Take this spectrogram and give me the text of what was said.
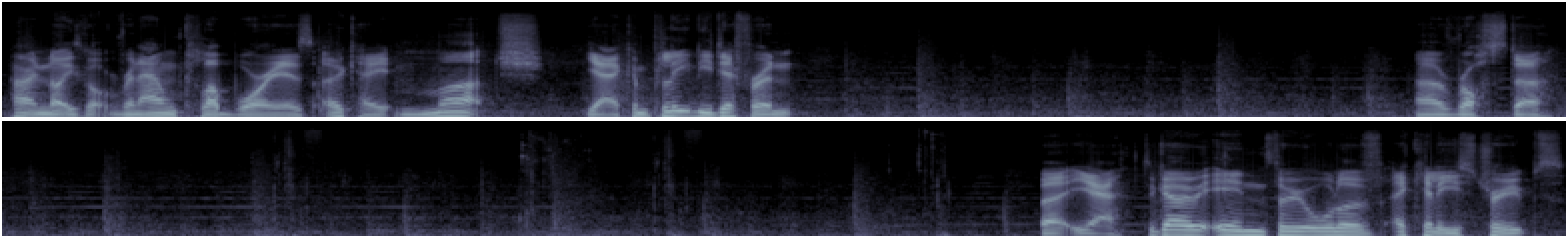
Apparently not. He's got Renowned Club Warriors. Okay, much yeah, completely different uh, roster. But yeah, to go in through all of Achilles' troops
